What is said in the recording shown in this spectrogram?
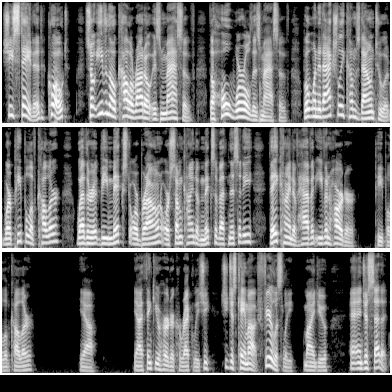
She stated, quote, so even though Colorado is massive, the whole world is massive, but when it actually comes down to it, where people of color, whether it be mixed or brown or some kind of mix of ethnicity, they kind of have it even harder. People of color. Yeah. Yeah, I think you heard her correctly. She she just came out fearlessly, mind you, and just said it.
